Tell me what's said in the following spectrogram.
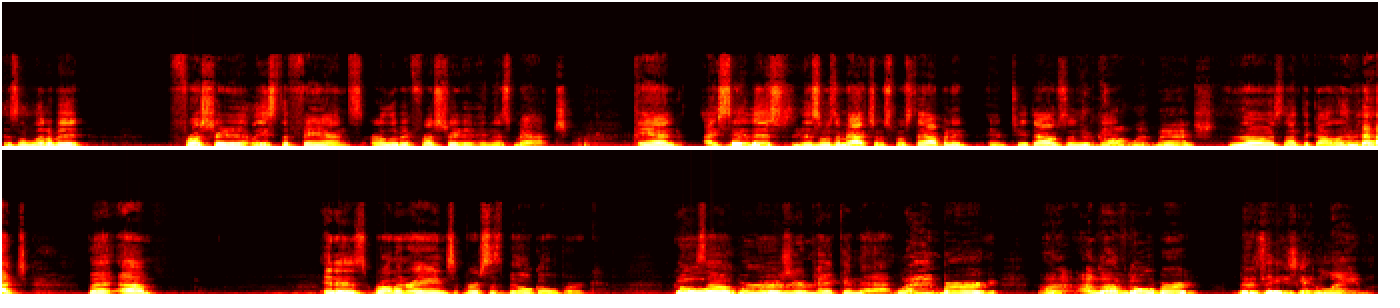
is a little bit frustrated. At least the fans are a little bit frustrated in this match, and. I say this. This was a match that was supposed to happen in, in 2000. the and- gauntlet match. no, it's not the gauntlet match, but um, it is Roman Reigns versus Bill Goldberg. Goldberg! So who's your pick in that? Lamberg, I, I love Goldberg, but he's getting lame.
